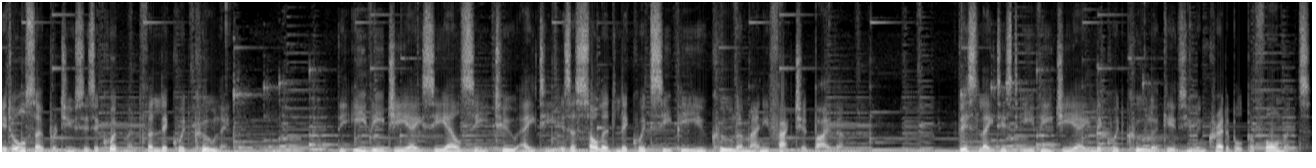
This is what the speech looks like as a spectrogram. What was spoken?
It also produces equipment for liquid cooling. The EVGA CLC280 is a solid liquid CPU cooler manufactured by them. This latest EVGA liquid cooler gives you incredible performance,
